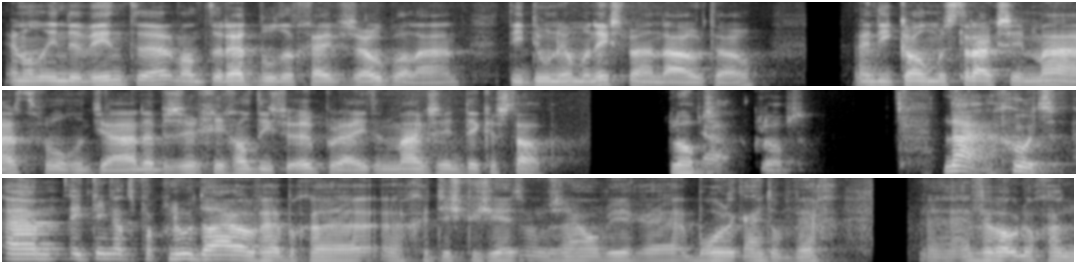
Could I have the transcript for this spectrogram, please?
En dan in de winter, want Red Bull, dat geven ze ook wel aan, die doen helemaal niks meer aan de auto. En die komen straks in maart volgend jaar, dan hebben ze een gigantische upgrade en dan maken ze een dikke stap. Klopt, Ja. klopt. Nou goed. Ehm, ik denk dat we genoeg daarover hebben ge- eh, gediscussieerd. Want we zijn alweer eh, behoorlijk eind op weg. Eh, en we hebben ook nog een,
